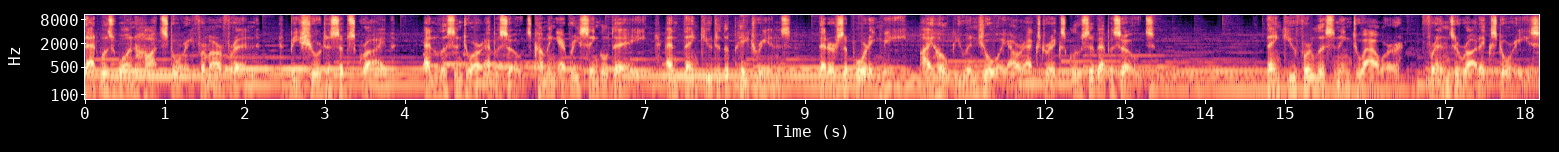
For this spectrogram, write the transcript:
That was one hot story from our friend. Be sure to subscribe and listen to our episodes coming every single day. And thank you to the Patreons that are supporting me. I hope you enjoy our extra exclusive episodes. Thank you for listening to our Friends Erotic Stories.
